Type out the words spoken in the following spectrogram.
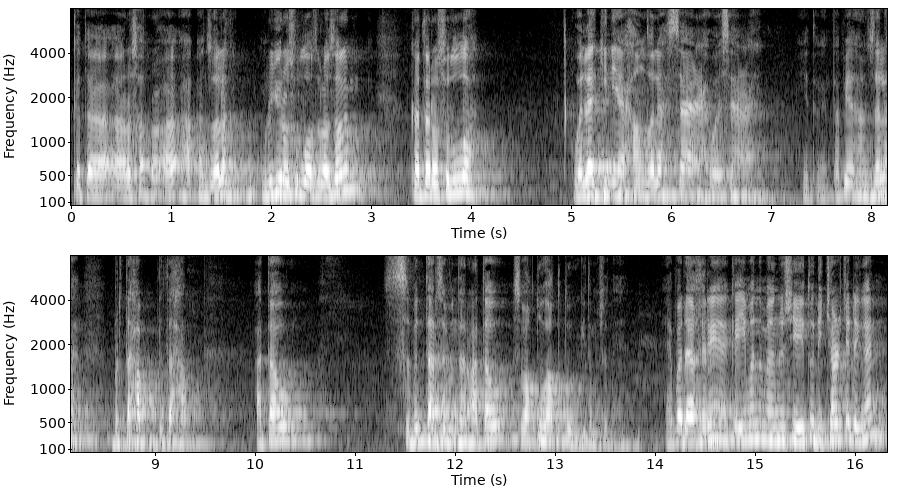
kata Hanzalah menuju Rasulullah SAW, kata Rasulullah, "Walakin ya Hanzalah sa'ah wa sa'ah." gitu kan. Tapi Hamzalah bertahap bertahap atau sebentar sebentar atau sewaktu-waktu gitu maksudnya. Ya, pada akhirnya keimanan manusia itu dicharge dengan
